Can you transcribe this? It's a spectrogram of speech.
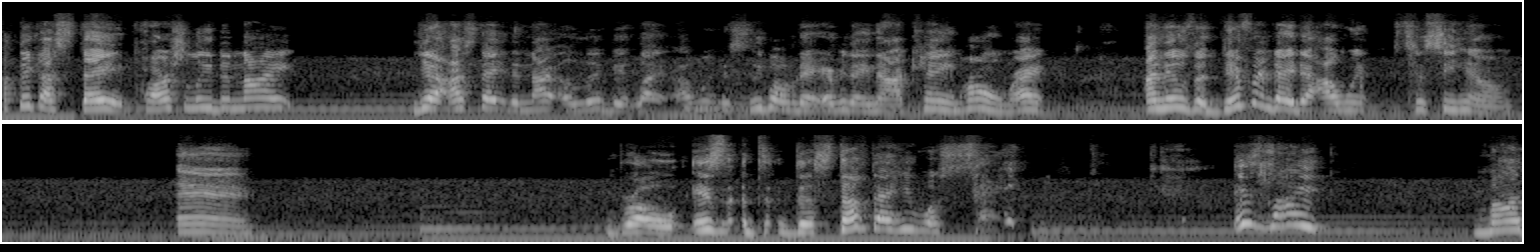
I think I stayed partially the night. Yeah, I stayed the night a little bit. Like I went to sleep over there, everything. Now I came home, right, and it was a different day that I went to see him, and bro, is the stuff that he was saying. It's like my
